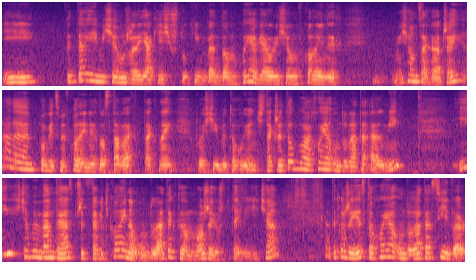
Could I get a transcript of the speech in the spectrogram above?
i Wydaje mi się, że jakieś sztuki będą pojawiały się w kolejnych miesiącach raczej, ale powiedzmy w kolejnych dostawach, tak najprościej by to ująć. Także to była Hoja Undulata Elmi i chciałbym Wam teraz przedstawić kolejną undulatę, którą może już tutaj widzicie, dlatego że jest to Hoja Undulata Silver.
